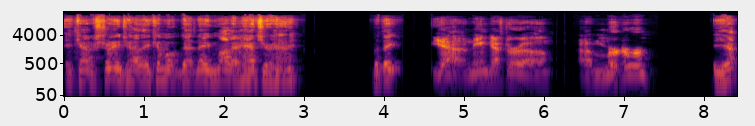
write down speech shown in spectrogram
It's kind of strange how they come up with that name, Molly Hatchet, huh? But they, Yeah, named after a, a murderer. yeah,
